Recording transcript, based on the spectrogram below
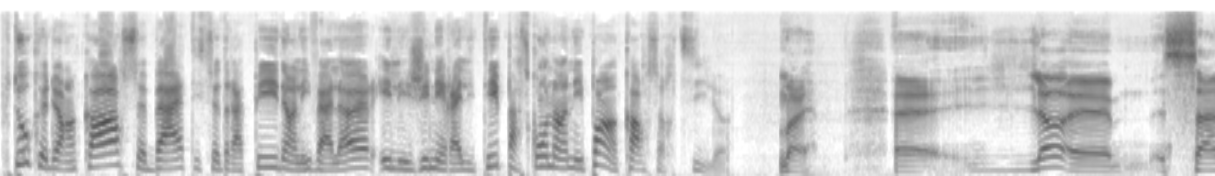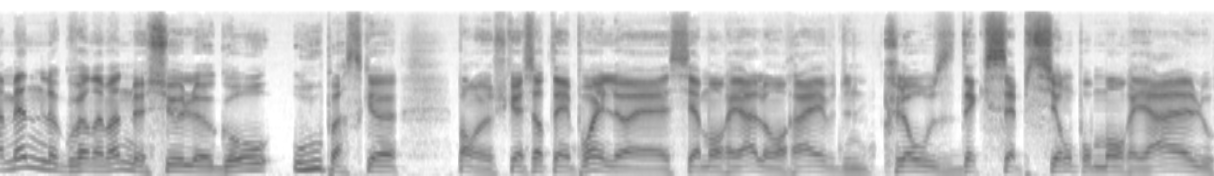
plutôt que d'encore se battre et se draper dans les valeurs et les généralités, parce qu'on n'en est pas encore sorti là. Ouais. Euh, là, euh, ça amène le gouvernement de M. Legault où? Parce que Bon, jusqu'à un certain point, là, euh, si à Montréal, on rêve d'une clause d'exception pour Montréal, ou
